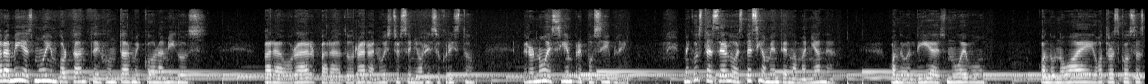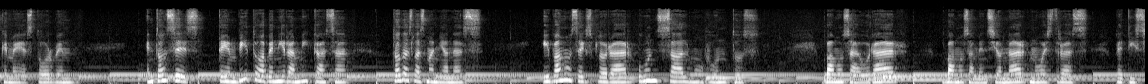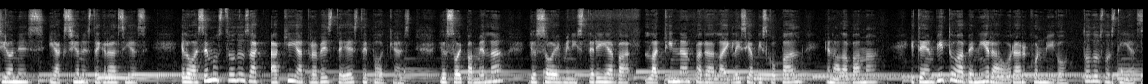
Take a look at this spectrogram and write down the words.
Para mí es muy importante juntarme con amigos para orar, para adorar a nuestro Señor Jesucristo, pero no es siempre posible. Me gusta hacerlo especialmente en la mañana, cuando el día es nuevo, cuando no hay otras cosas que me estorben. Entonces te invito a venir a mi casa todas las mañanas y vamos a explorar un salmo juntos. Vamos a orar, vamos a mencionar nuestras peticiones y acciones de gracias. Y lo hacemos todos aquí a través de este podcast. Yo soy Pamela, yo soy Ministeria Latina para la Iglesia Episcopal en Alabama y te invito a venir a orar conmigo todos los días.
